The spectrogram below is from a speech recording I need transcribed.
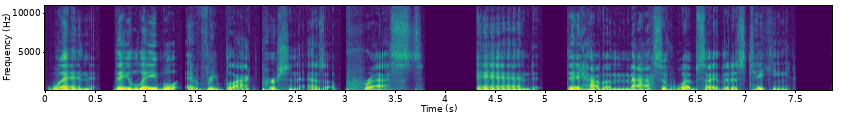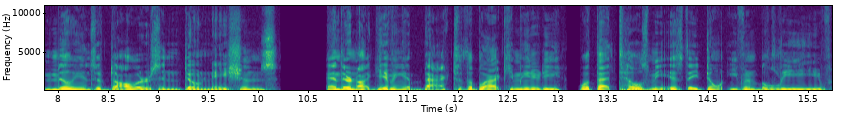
when they label every black person as oppressed and they have a massive website that is taking millions of dollars in donations and they're not giving it back to the black community. What that tells me is they don't even believe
